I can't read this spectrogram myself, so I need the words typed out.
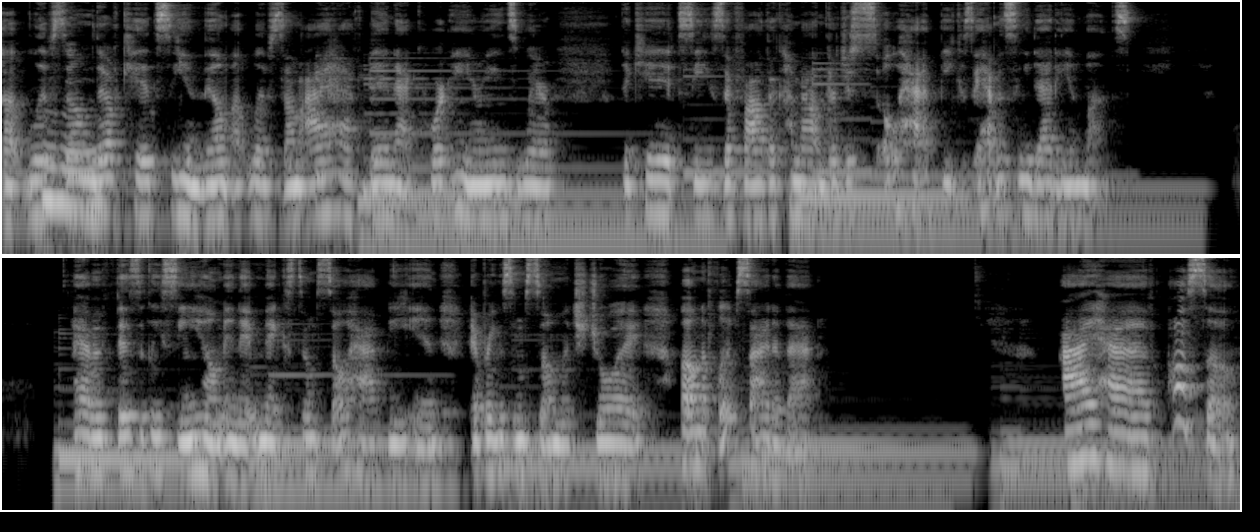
uplifts mm-hmm. them, their kids seeing them uplifts them. I have been at court hearings where the kid sees their father come out and they're just so happy because they haven't seen daddy in months. I haven't physically seen him, and it makes them so happy and it brings them so much joy. But on the flip side of that, I have also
